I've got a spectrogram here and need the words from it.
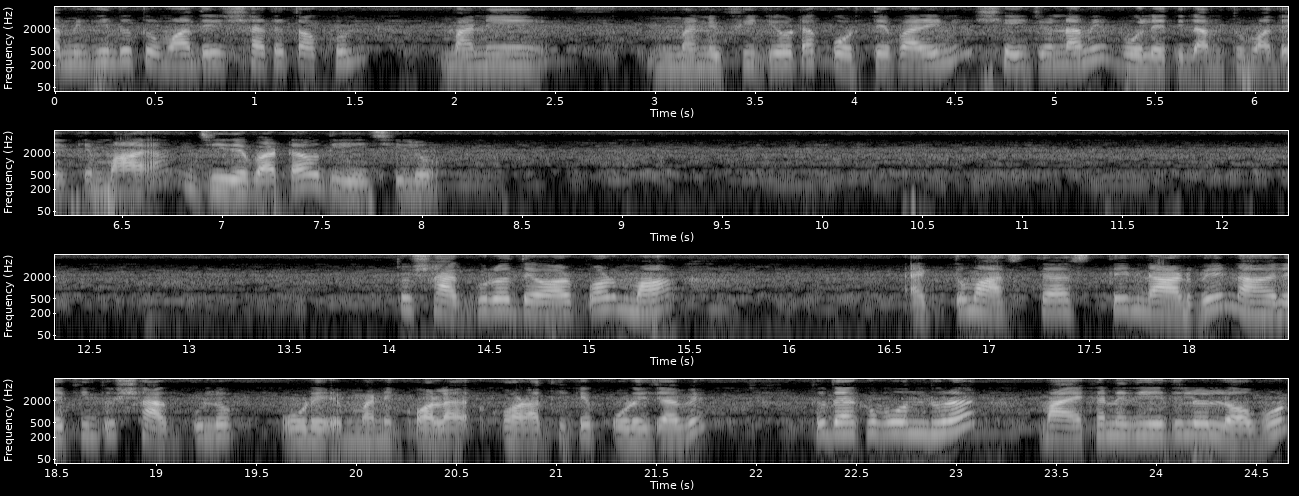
আমি কিন্তু তোমাদের সাথে তখন মানে মানে ভিডিওটা করতে পারিনি, সেই জন্য আমি বলে দিলাম তোমাদেরকে, মা জিরে বাটাও দিয়েছিল। তো শাকগুলো দেওয়ার পর মা একদম আস্তে আস্তে নাড়বে না হলে কিন্তু শাকগুলো পড়ে মানে কলা, কড়া থেকে পড়ে যাবে। তো দেখো বন্ধুরা, মা এখানে দিয়ে দিল লবণ।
